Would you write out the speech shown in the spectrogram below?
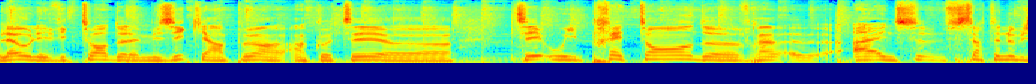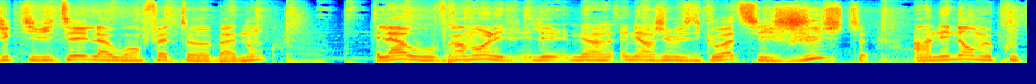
Là où les victoires de la musique, il y a un peu un, côté, euh, où ils prétendent euh, euh, à une ce- certaine objectivité, là où en fait, euh, bah non. Et là où vraiment les, les Energy Music Awards, c'est juste un énorme coup de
